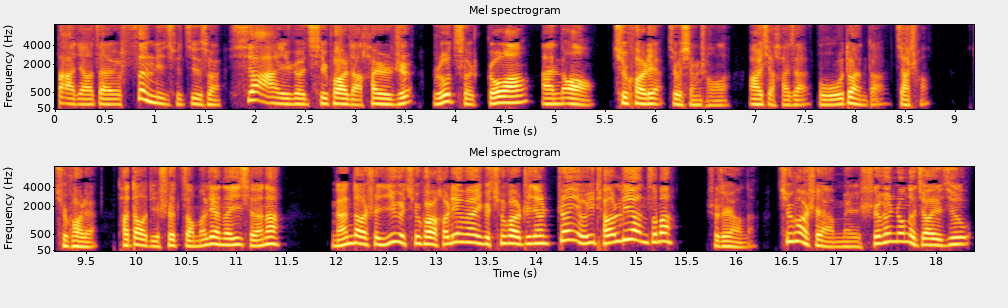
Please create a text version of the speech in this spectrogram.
大家再奋力去计算下一个区块的亥日值，如此 go on and on，区块链就形成了，而且还在不断的加长。区块链它到底是怎么连在一起的呢？难道是一个区块和另外一个区块之间真有一条链子吗？是这样的，区块是呀每十分钟的交易记录，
